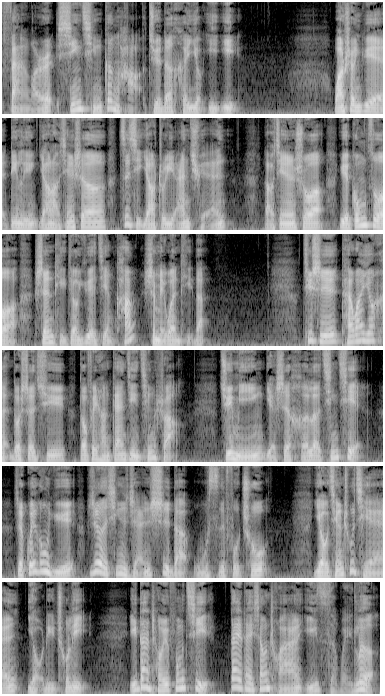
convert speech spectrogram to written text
反而心情更好，觉得很有意义。王顺月叮咛杨老先生自己要注意安全。老先生说：“越工作，身体就越健康，是没问题的。”其实台湾有很多社区都非常干净清爽，居民也是和乐亲切，这归功于热心人士的无私付出。有钱出钱，有力出力，一旦成为风气，代代相传，以此为乐。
